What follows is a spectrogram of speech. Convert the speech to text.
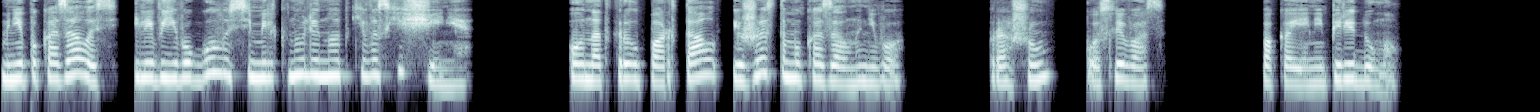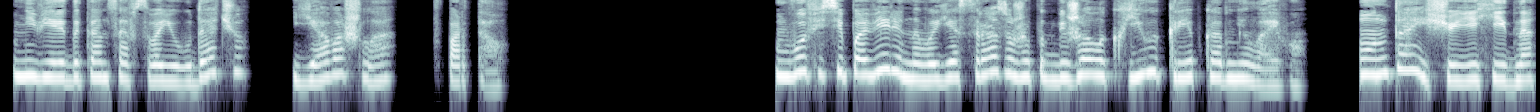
Мне показалось, или в его голосе мелькнули нотки восхищения. Он открыл портал и жестом указал на него. «Прошу, после вас» пока я не передумал. Не веря до конца в свою удачу, я вошла в портал. В офисе поверенного я сразу же подбежала к Хью и крепко обняла его. Он та еще ехидно,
